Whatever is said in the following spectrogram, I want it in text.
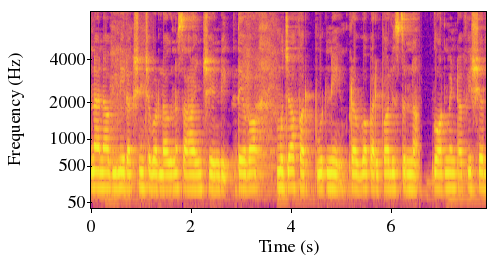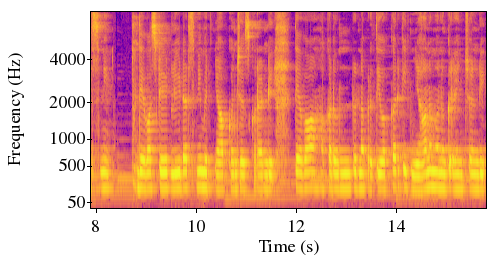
నాయన విని రక్షించబడలాగున సహాయం చేయండి. దేవా ముజాఫర్పూర్ని ప్రవ్వ పరిపాలిస్తున్న గవర్నమెంట్ అఫీషియల్స్ని దేవా స్టేట్ లీడర్స్ని మీరు జ్ఞాపకం చేసుకురండి. దేవా అక్కడ ఉంటున్న ప్రతి ఒక్కరికి జ్ఞానం అనుగ్రహించండి.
